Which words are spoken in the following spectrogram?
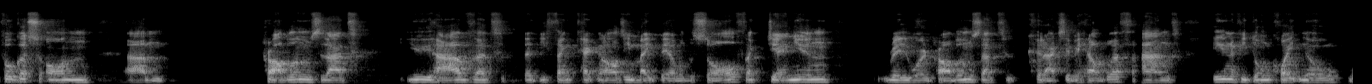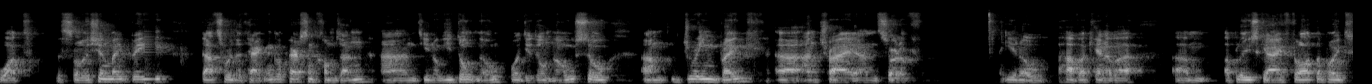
focus on um, problems that you have that that you think technology might be able to solve, like genuine, real world problems that could actually be helped with. And even if you don't quite know what the solution might be, that's where the technical person comes in. And you know, you don't know what you don't know. So um, dream big uh, and try and sort of, you know, have a kind of a um, a blue sky thought about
